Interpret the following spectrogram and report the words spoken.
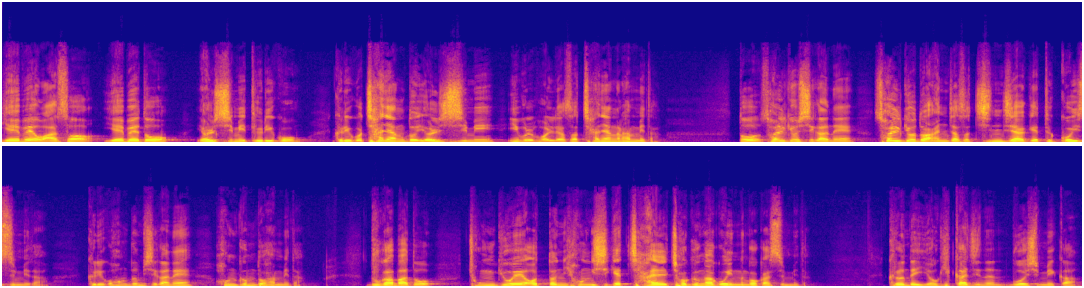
예배 와서 예배도 열심히 드리고 그리고 찬양도 열심히 입을 벌려서 찬양을 합니다. 또 설교 시간에 설교도 앉아서 진지하게 듣고 있습니다. 그리고 헌금 시간에 헌금도 합니다. 누가 봐도 종교의 어떤 형식에 잘 적응하고 있는 것 같습니다. 그런데 여기까지는 무엇입니까?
